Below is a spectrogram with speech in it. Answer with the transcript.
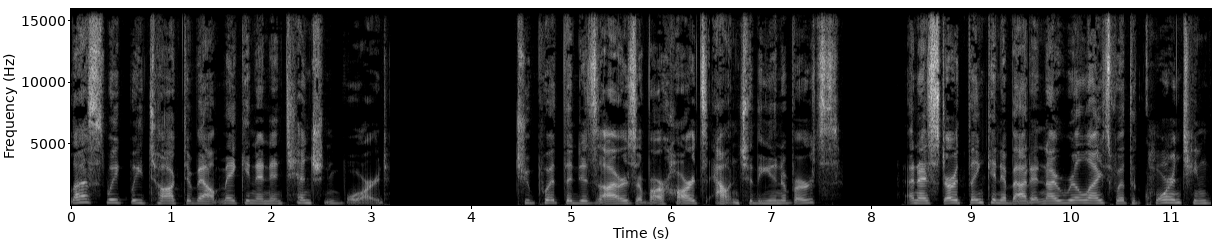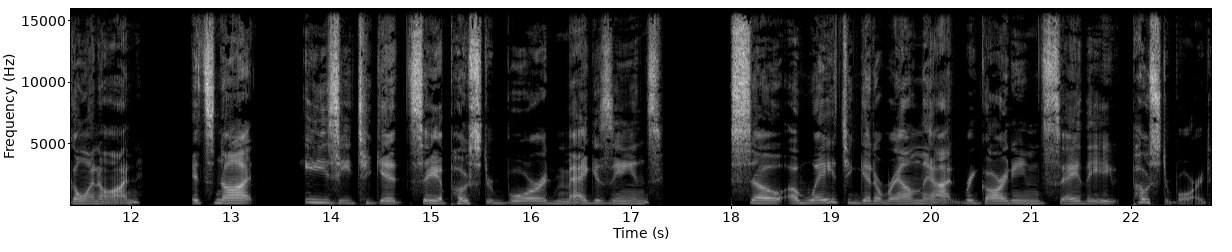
Last week, we talked about making an intention board to put the desires of our hearts out into the universe. And I started thinking about it, and I realized with the quarantine going on, it's not easy to get, say, a poster board, magazines. So, a way to get around that regarding, say, the poster board,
